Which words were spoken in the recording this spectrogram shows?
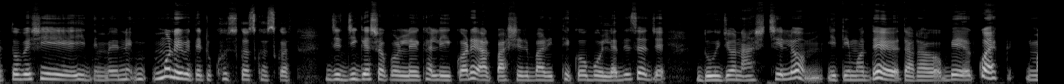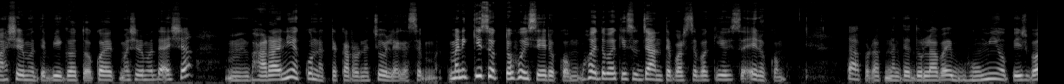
এত বেশি এই মানে মনের ভিতরে একটু খুসখস খুসখস যে জিজ্ঞাসা করলে খালি করে। আর পাশের বাড়ির থেকেও বললা দিছে যে, দুইজন আসছিল ইতিমধ্যে তারা কয়েক মাসের মধ্যে বিগত কয়েক মাসের মধ্যে আসা ভাড়া নিয়ে কোন একটা কারণে চলে গেছে। মানে কিছু একটা হয়েছে এরকম। হয়তো বা কিছু জানতে পারছে বা কি হয়েছে এরকম। তারপর আপনাদের দুলাভাই ভূমি অফিস বা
